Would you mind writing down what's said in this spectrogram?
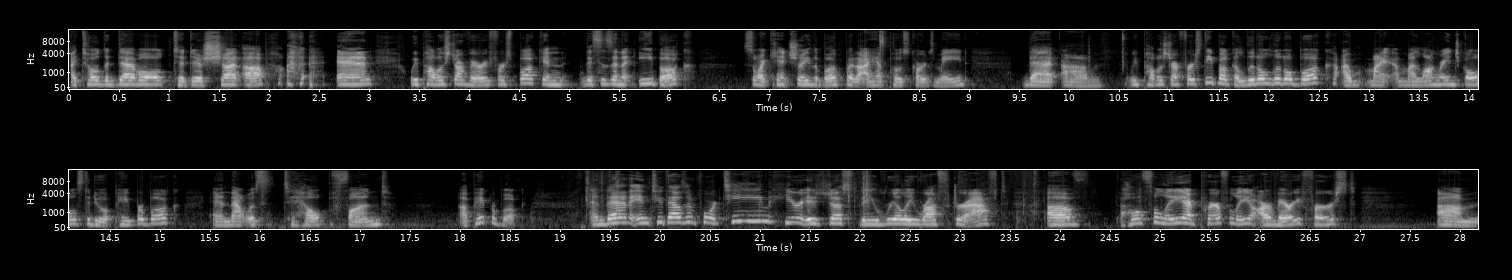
I told the devil to just shut up. and we published our very first book. And this is an ebook. So I can't show you the book, but I have postcards made that um, we published our first ebook, a little, little book. I, my, my long range goal is to do a paper book. And that was to help fund a paper book. And then in 2014, here is just the really rough draft of hopefully, I prayerfully, our very first um,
